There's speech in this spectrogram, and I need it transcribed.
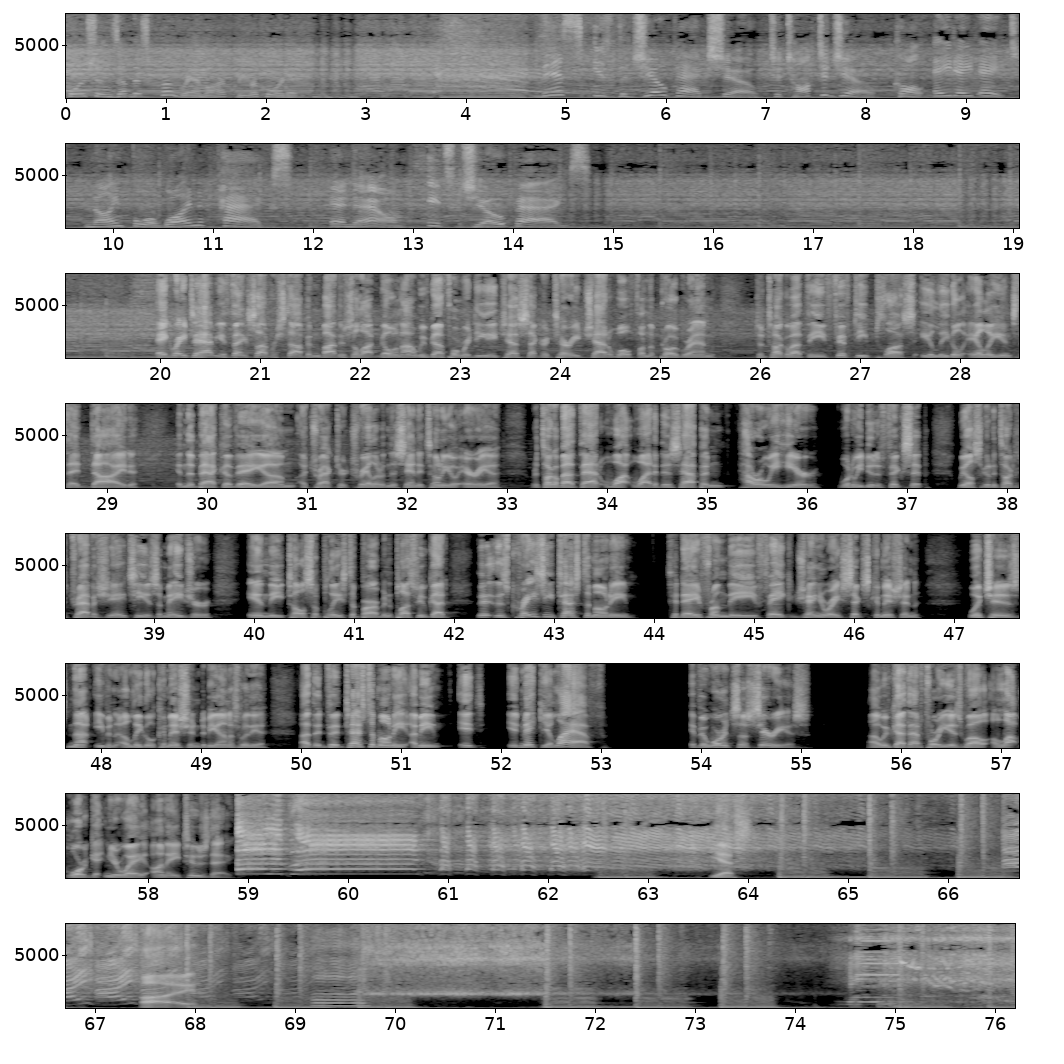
Portions of this program are pre recorded. This is the Joe Pag Show. To talk to Joe, call 888 941 PAGS. And now, it's Joe Pags. Hey, great to have you. Thanks a lot for stopping by. There's a lot going on. We've got former DHS Secretary Chad Wolf on the program to talk about the 50 plus illegal aliens that died in the back of a, um, a tractor trailer in the San Antonio area. We're going to talk about that. Why, why did this happen? How are we here? What do we do to fix it? We also going to talk to Travis Yates. He is a major in the Tulsa Police Department. Plus, we've got this crazy testimony today from the fake January 6th Commission, which is not even a legal commission, to be honest with you. Uh, the, the testimony, I mean, it it'd make you laugh if it weren't so serious. Uh, we've got that for you as well. A lot more getting your way on a Tuesday. Yes. I.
